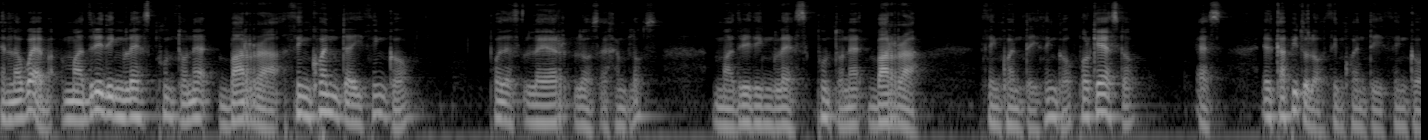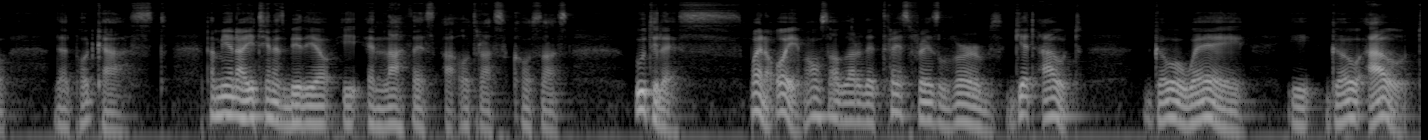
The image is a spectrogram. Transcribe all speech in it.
En la web madridingles.net barra 55 puedes leer los ejemplos. madridingles.net barra 55 porque esto es el capítulo 55 del podcast. También ahí tienes vídeo y enlaces a otras cosas útiles. Bueno, hoy vamos a hablar de tres phrasal verbs. Get out, go away y go out.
